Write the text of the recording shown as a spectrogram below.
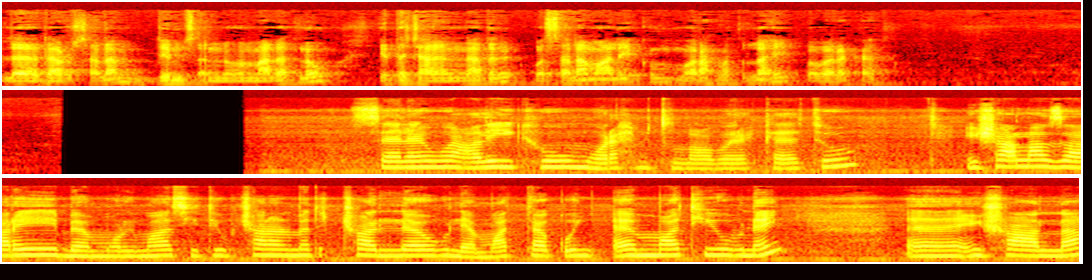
ለዳሩ ሰላም ድምፅ እንሆን ማለት ነው። የተቻለን እናድርግ። ወሰላሙ አለይኩም ወራህመቱላሂ ወበረካቱ። ሰላሙ አለይኩም ወረህመቱላህ ወበረካቱ። ኢንሻአላህ ዛሬ በሞሪማስ ዩቲዩብ ቻናል መጥቻለሁ። ለማታውቁኝ እማ ቲዩብ ነኝ። ኢንሻአላህ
